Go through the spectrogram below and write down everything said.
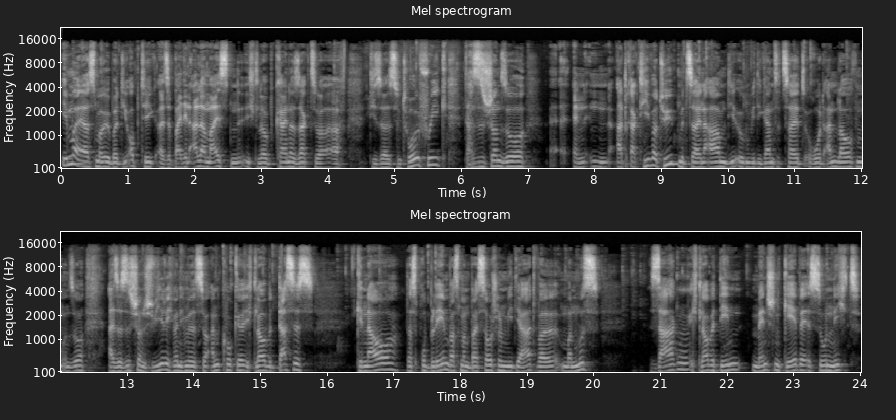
immer erstmal über die Optik. Also bei den allermeisten. Ich glaube, keiner sagt so, ach, dieser Synthol-Freak, das ist schon so äh, ein, ein, attraktiver Typ mit seinen Armen, die irgendwie die ganze Zeit rot anlaufen und so. Also es ist schon schwierig, wenn ich mir das so angucke. Ich glaube, das ist genau das Problem, was man bei Social Media hat, weil man muss sagen, ich glaube, den Menschen gäbe es so nicht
